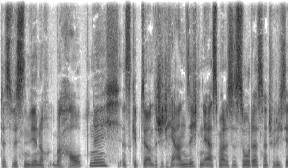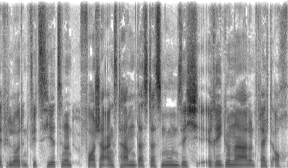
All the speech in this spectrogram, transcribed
Das wissen wir noch überhaupt nicht. Es gibt sehr unterschiedliche Ansichten. Erstmal ist es so, dass natürlich sehr viele Leute infiziert sind und Forscher Angst haben, dass das nun sich regional und vielleicht auch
